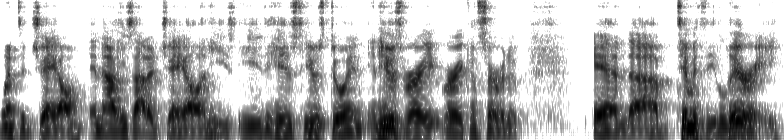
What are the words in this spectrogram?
went to jail, and now he's out of jail. And he's, he, he's, he was doing, and he was very, very conservative. And uh, Timothy Leary,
